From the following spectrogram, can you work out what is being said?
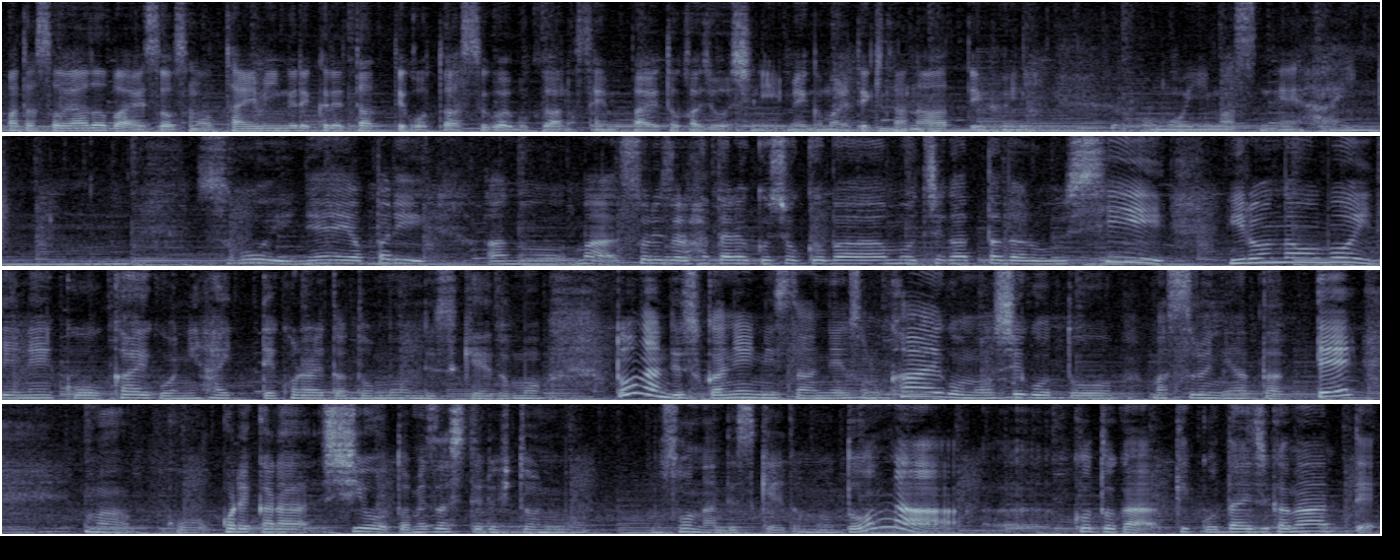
またそういうアドバイスをそのタイミングでくれたってことはすごい僕あの先輩とか上司に恵まれてきたなっていうふうに思いますね。はいすごいね。やっぱりあの、まあ、それぞれ働く職場も違っただろうしいろんな思いでねこう介護に入ってこられたと思うんですけれどもどうなんですかね西さんね。その介護のお仕事を、まあ、するにあたって、まあ、こうこれからしようと目指してる人にもそうなんですけれどもどんなことが結構大事かなって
